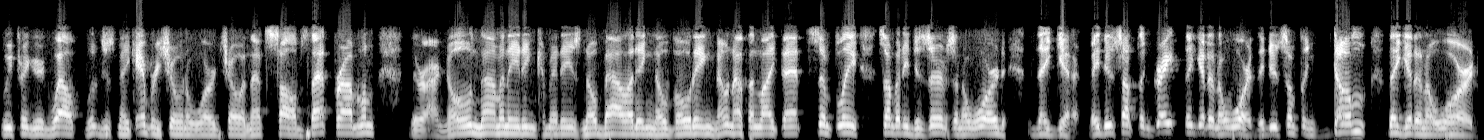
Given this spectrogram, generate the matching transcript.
We figured, well, we'll just make every show an award show, and that solves that problem. There are no nominating committees, no balloting, no voting, no nothing like that. Somebody deserves an award, they get it. They do something great, they get an award. They do something dumb, they get an award.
